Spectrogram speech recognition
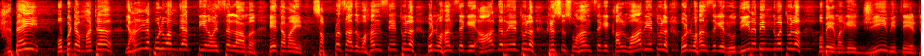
හැබැයි ඔබට මට යන්න පුළුවන් දෙයක් තියෙනවා ඉස්සල්ලාම ඒ තමයි සප්‍රසාද වහන්සේ තුළ උන්වහන්සේගේ ආදරය තුළ ක්‍රිස්තුස් වහන්සේගේ කල්වාරිය තුළ උන්වහන්සේගේ රුධීර බින්දුව තුළ ඔබේ මගේ ජීවිතයට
